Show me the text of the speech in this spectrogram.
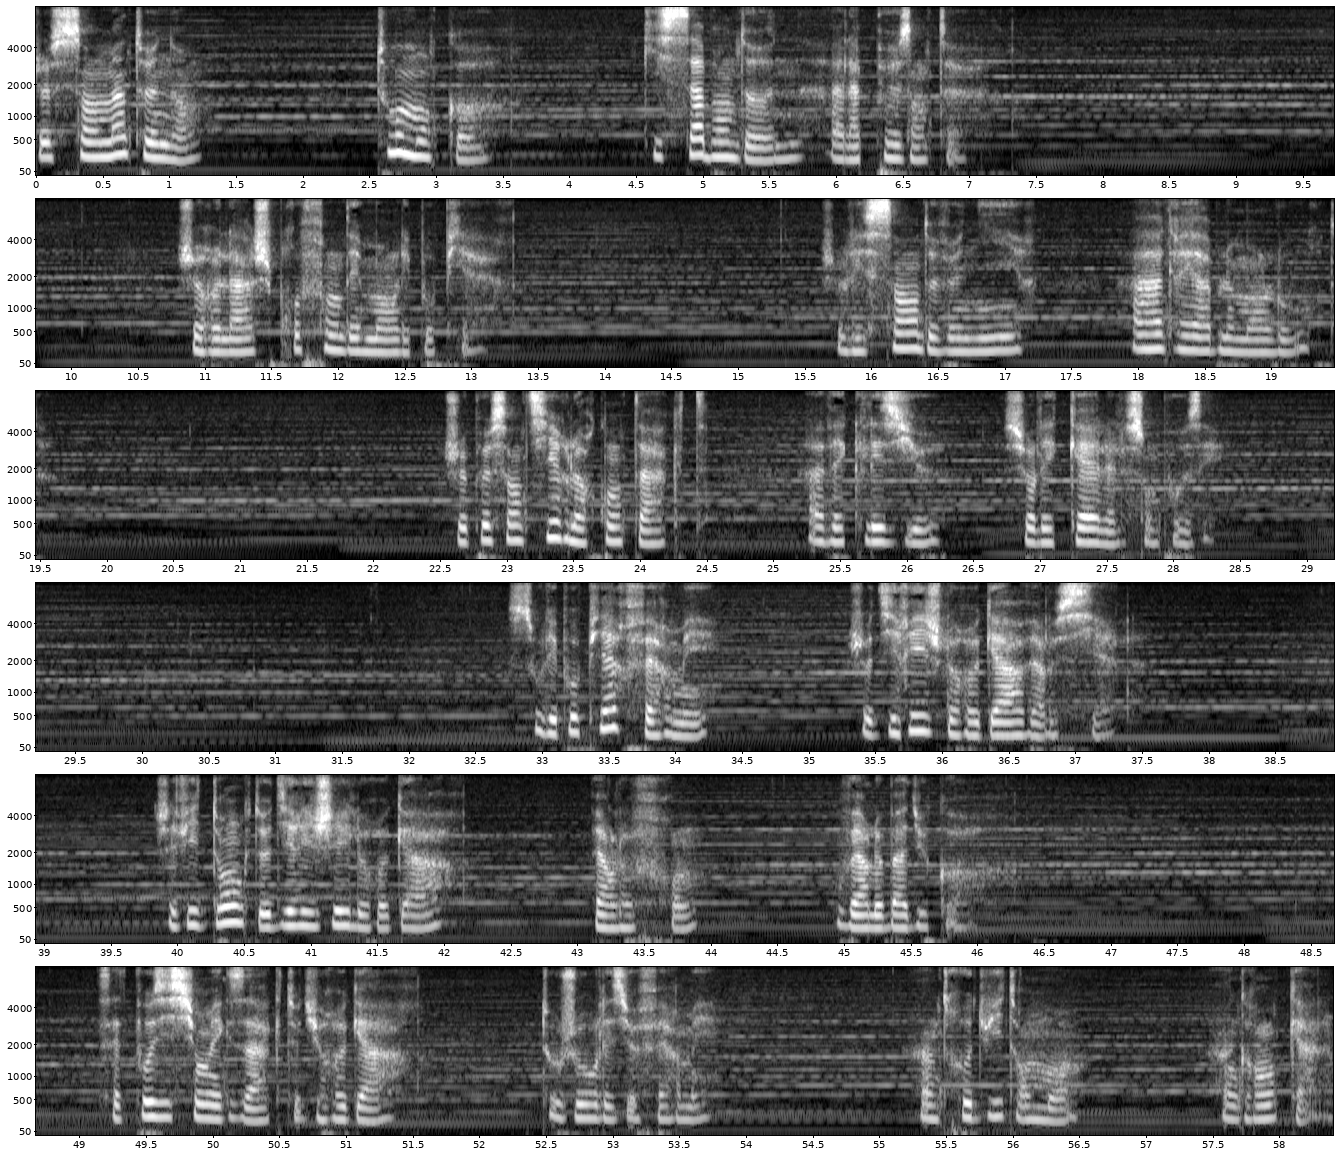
Je sens maintenant tout mon corps qui s'abandonne à la pesanteur. Je relâche profondément les paupières. Je les sens devenir agréablement lourdes. Je peux sentir leur contact avec les yeux sur lesquels elles sont posées. Sous les paupières fermées, je dirige le regard vers le ciel. J'évite donc de diriger le regard vers le front ou vers le bas du corps. Cette position exacte du regard, toujours les yeux fermés, introduit en moi un grand calme.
